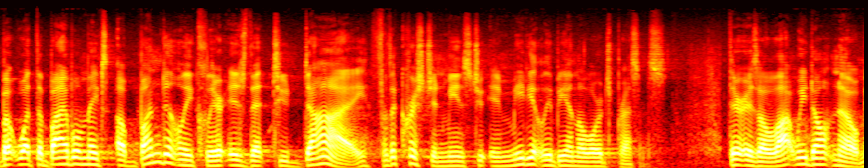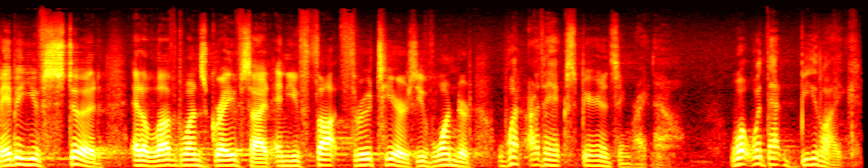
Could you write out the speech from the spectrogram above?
But what the Bible makes abundantly clear is that to die for the Christian means to immediately be in the Lord's presence. There is a lot we don't know. Maybe you've stood at a loved one's graveside and you've thought through tears. You've wondered, what are they experiencing right now? What would that be like?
